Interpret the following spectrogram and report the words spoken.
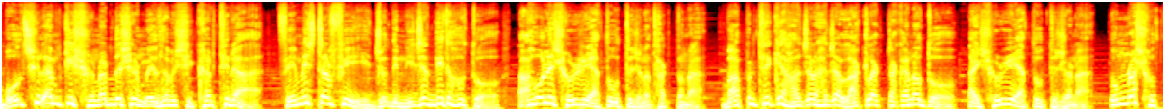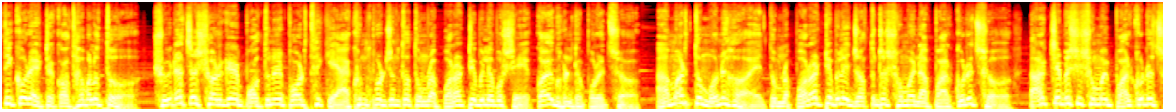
বলছিলাম কি, সোনার দেশের মেধাবী শিক্ষার্থীরা সেমিস্টার ফি যদি নিজের দিতে হতো, তাহলে শরীরে এত উত্তেজনা থাকতো না। বাপের থেকে হাজার হাজার লাখ লাখ টাকা নাও তো, তাই শরীরে এত উত্তেজনা। তোমরা সত্যি করে একটা কথা বলো তো? স্বৈরাচার সরকারের পতনের পর থেকে এখন পর্যন্ত তোমরা পড়ার টেবিলে বসে কয় ঘণ্টা পড়েছ? আমার তো মনে হয় তোমরা পড়ার টেবিলে যতটা সময় না পার করেছ, তার চেয়ে বেশি সময় পার করেছ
